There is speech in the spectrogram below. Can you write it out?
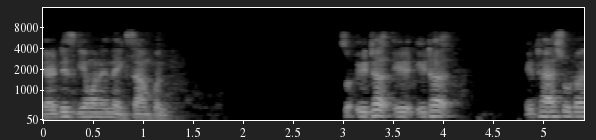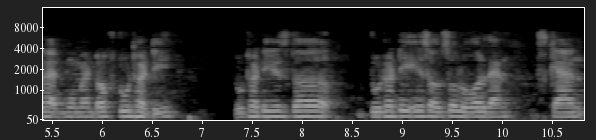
that is given in the example. So it has it, it has it has total head movement of 230 230 is the 230 is also lower than scan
